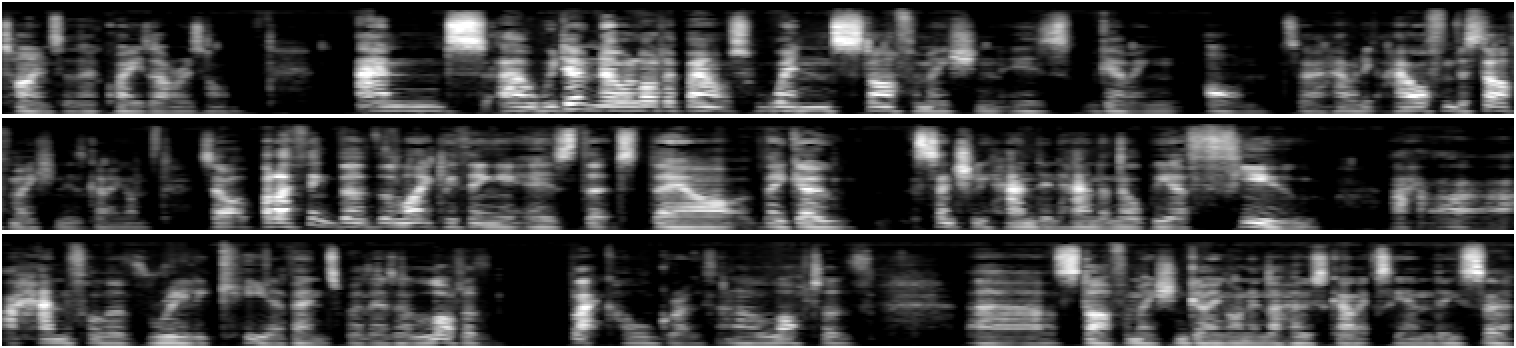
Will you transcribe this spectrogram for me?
times that a quasar is on. And uh, we don't know a lot about when star formation is going on. So how many, how often the star formation is going on. So, but I think the the likely thing is that they are they go essentially hand in hand, and there'll be a few, a, a handful of really key events where there's a lot of black hole growth and a lot of uh, star formation going on in the host galaxy, and these, uh,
